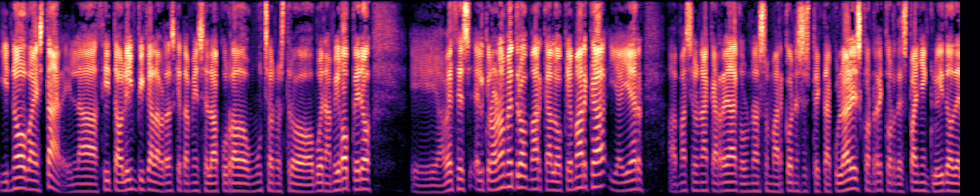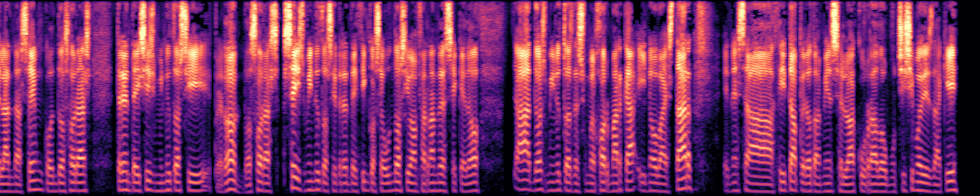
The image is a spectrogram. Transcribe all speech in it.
y no va a estar en la cita olímpica. La verdad es que también se lo ha currado mucho a nuestro buen amigo, pero eh, a veces el cronómetro marca lo que marca y ayer, además, en una carrera con unos marcones espectaculares, con récord de España incluido del Andasem, con dos horas 36 minutos y, perdón, dos horas 6 minutos y 35 segundos. Iván Fernández se quedó a dos minutos de su mejor marca y no va a estar en esa cita, pero también se lo ha currado muchísimo y desde aquí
